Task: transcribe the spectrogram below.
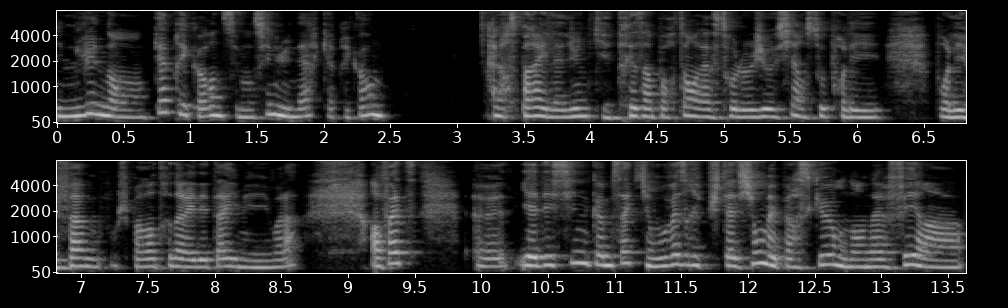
une lune en Capricorne, c'est mon signe lunaire Capricorne. Alors c'est pareil, la lune qui est très important en astrologie aussi, hein, surtout pour les pour les femmes. Je vais pas rentrer dans les détails, mais voilà. En fait, il y a des signes comme ça qui ont mauvaise réputation, mais parce que on en a fait un,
